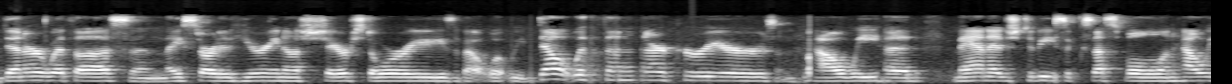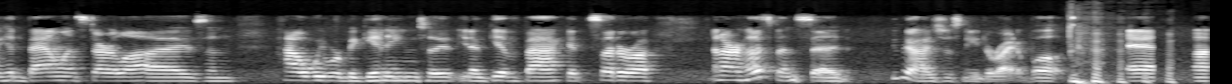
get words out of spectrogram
dinner with us. And they started hearing us share stories about what we dealt with in our careers and how we had managed to be successful and how we had balanced our lives and how we were beginning to you know give back etc and our husband said you guys just need to write a book. And uh,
